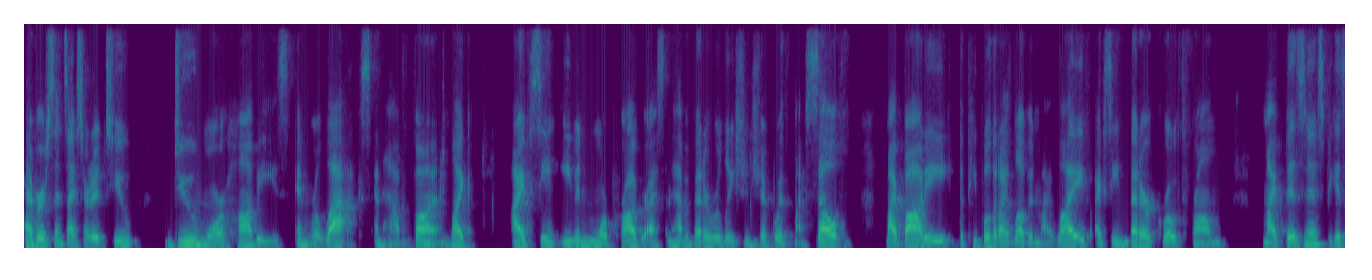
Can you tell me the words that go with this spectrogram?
ever since I started to do more hobbies and relax and have fun, like I've seen even more progress and have a better relationship with myself, my body, the people that I love in my life. I've seen better growth from my business because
